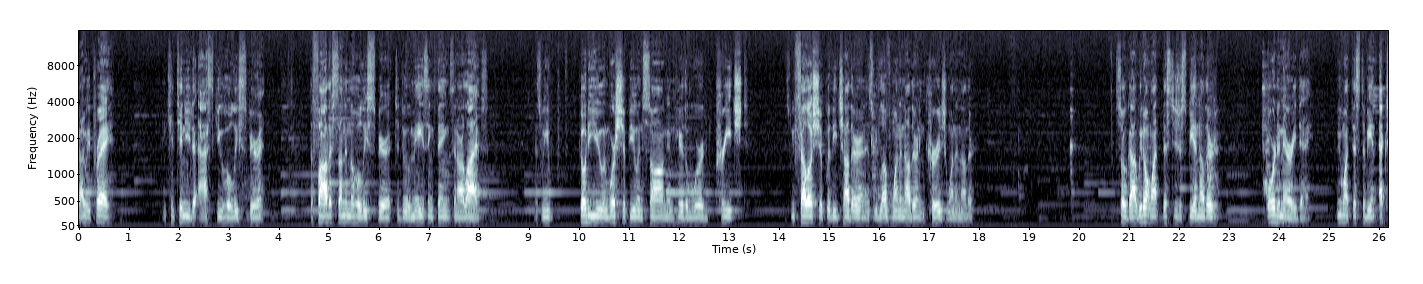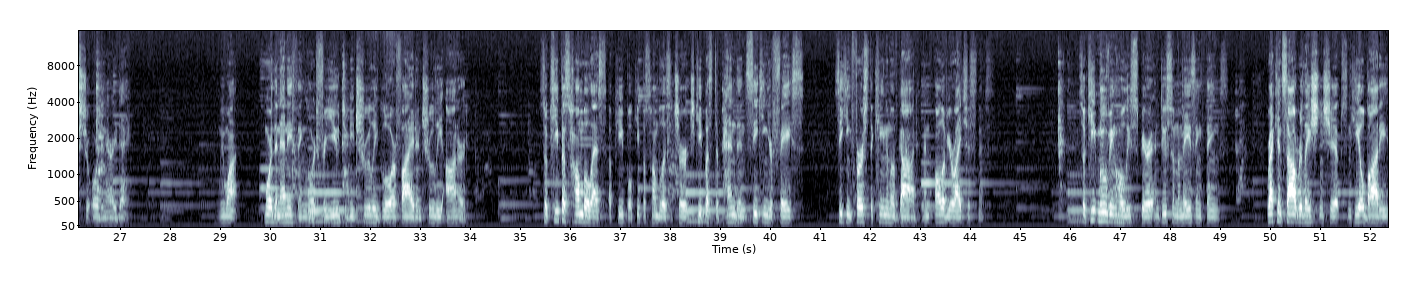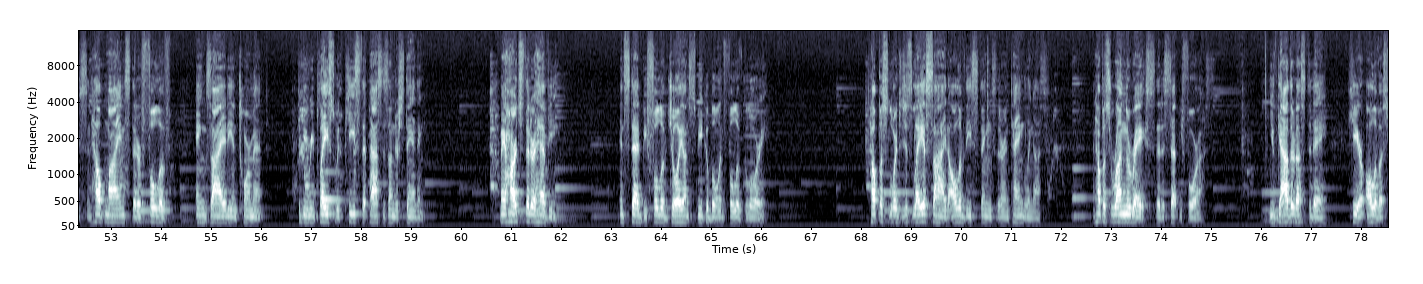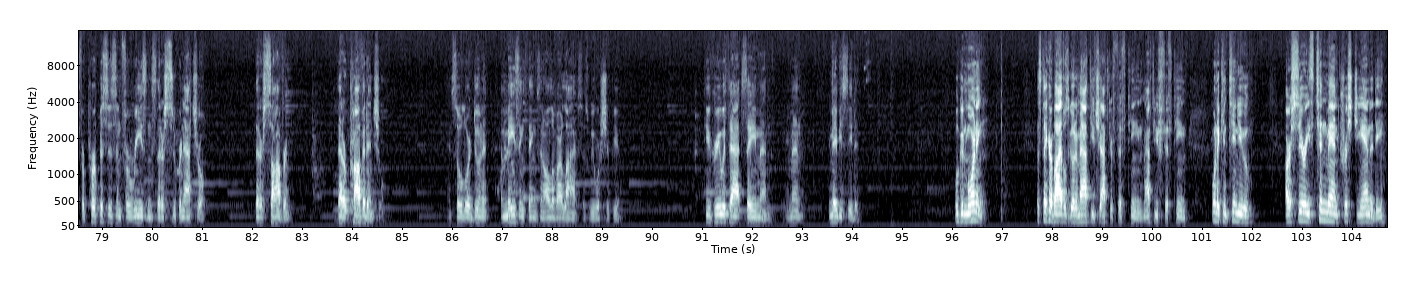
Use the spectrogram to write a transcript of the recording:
God, we pray and continue to ask you, Holy Spirit, the Father, Son, and the Holy Spirit, to do amazing things in our lives as we go to you and worship you in song and hear the word preached, as we fellowship with each other and as we love one another and encourage one another. So, God, we don't want this to just be another ordinary day. We want this to be an extraordinary day. We want more than anything, Lord, for you to be truly glorified and truly honored. So keep us humble as a people, keep us humble as a church, keep us dependent, seeking your face, seeking first the kingdom of God and all of your righteousness. So keep moving, Holy Spirit, and do some amazing things. Reconcile relationships and heal bodies and help minds that are full of anxiety and torment to be replaced with peace that passes understanding. May hearts that are heavy instead be full of joy unspeakable and full of glory. Help us, Lord, to just lay aside all of these things that are entangling us and help us run the race that is set before us. You've gathered us today here, all of us, for purposes and for reasons that are supernatural, that are sovereign, that are providential. And so, Lord, doing amazing things in all of our lives as we worship you. If you agree with that, say amen. Amen. You may be seated. Well, good morning. Let's take our Bibles, go to Matthew chapter 15. Matthew 15. I want to continue our series, Tin Man Christianity.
